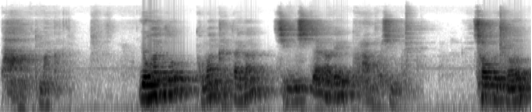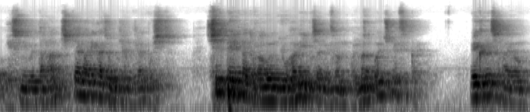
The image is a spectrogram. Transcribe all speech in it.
다 도망가더라. 요한도 도망갔다가 지금 이 십자가 아래 돌아온 것입니다. 처음부터 예수님을 따라 십자가 아래까지 온게 아니라 보시죠. 실패했다 돌아온 요한의 입장에선 얼마나 뻘쭘했을까요? 왜 그렇잖아요.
